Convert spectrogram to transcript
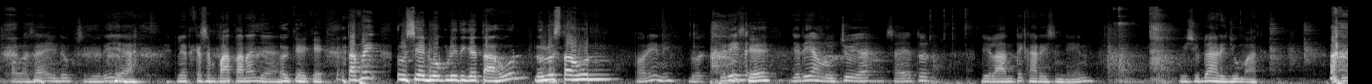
Kalau saya hidup sendiri ya lihat kesempatan aja. Oke oke. Tapi usia 23 tahun, lulus tahun Tahun ini. Jadi Oke. jadi yang lucu ya, saya tuh dilantik hari Senin, wisuda hari Jumat. Jadi,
